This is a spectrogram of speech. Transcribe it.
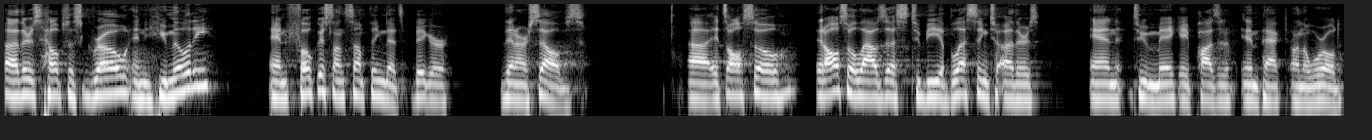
others helps us grow in humility and focus on something that's bigger than ourselves. Uh, it's also, it also allows us to be a blessing to others and to make a positive impact on the world.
